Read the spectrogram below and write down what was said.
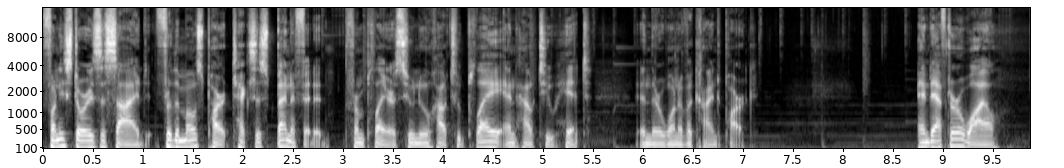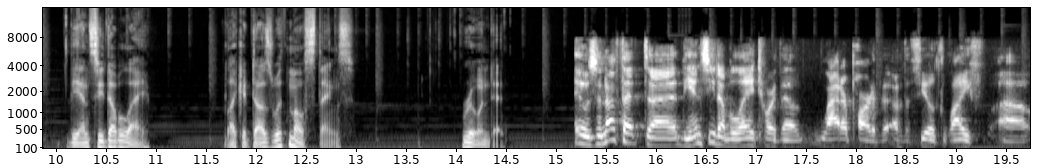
Funny stories aside, for the most part, Texas benefited from players who knew how to play and how to hit in their one of a kind park. And after a while, the NCAA, like it does with most things, ruined it. It was enough that uh, the NCAA, toward the latter part of the, of the field's life, uh,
